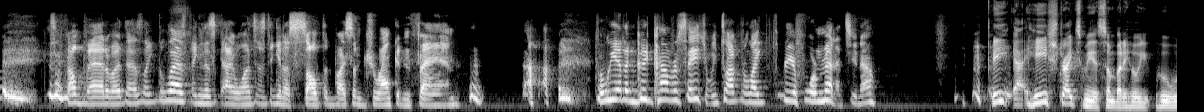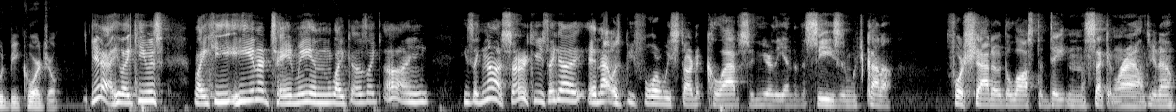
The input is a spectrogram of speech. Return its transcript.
Because I felt bad about that. I was like, the last thing this guy wants is to get assaulted by some drunken fan. but we had a good conversation. We talked for like three or four minutes, you know? he uh, he strikes me as somebody who who would be cordial. Yeah, he like he was like he he entertained me and like I was like, oh, he, he's like, no, Syracuse, they got, and that was before we started collapsing near the end of the season, which kind of foreshadowed the loss to Dayton in the second round, you know.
